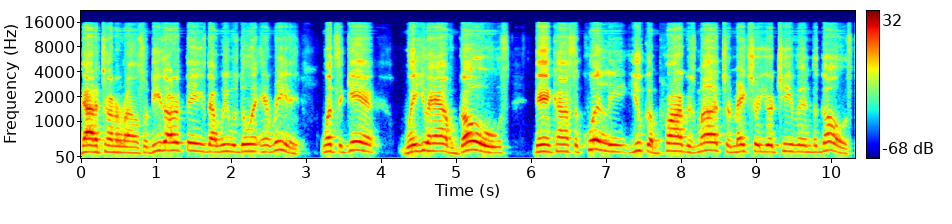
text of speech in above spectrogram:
got to turn around. So these are the things that we was doing in reading. Once again, when you have goals, then consequently you can progress monitor, make sure you're achieving the goals.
